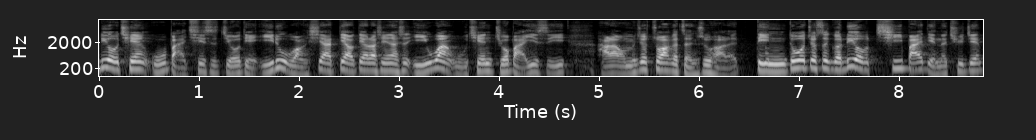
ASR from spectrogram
六千五百七十九点一路往下掉，掉到现在是一万五千九百一十一。好了，我们就抓个整数好了，顶多就是个六七百点的区间，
